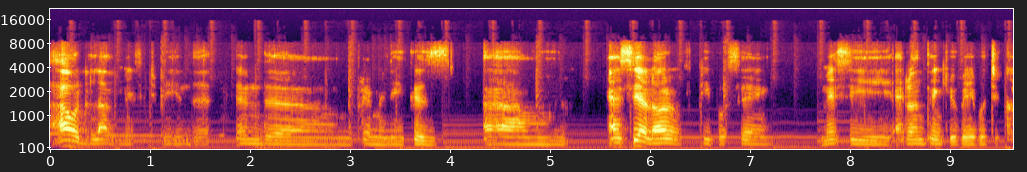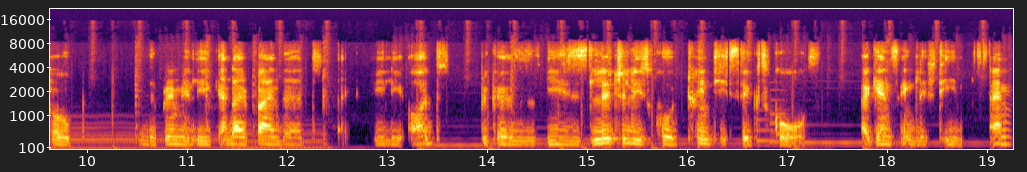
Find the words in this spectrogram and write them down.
I would love Messi to be in the in the um, Premier League because um, I see a lot of people saying Messi. I don't think you'll be able to cope in the Premier League, and I find that like really odd because he's literally scored 26 goals against English teams and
